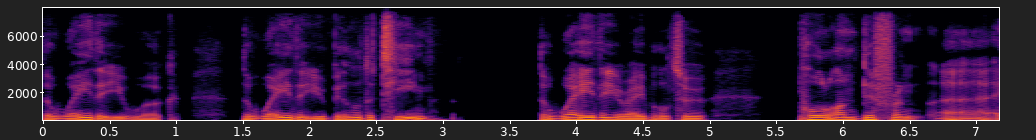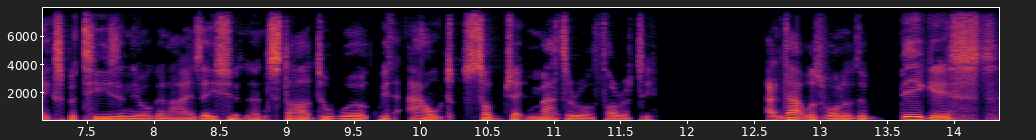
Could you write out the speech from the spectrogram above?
the way that you work, the way that you build a team, the way that you're able to pull on different uh, expertise in the organization and start to work without subject matter authority. And that was one of the biggest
